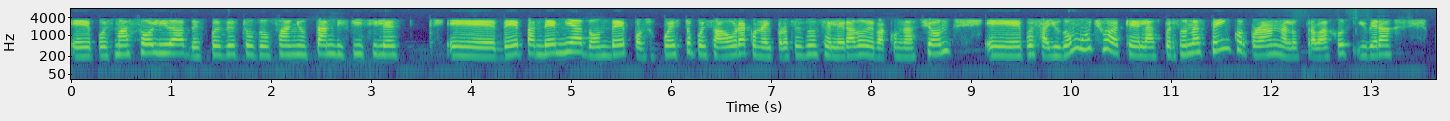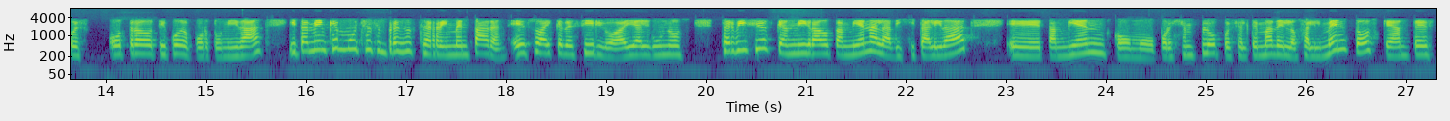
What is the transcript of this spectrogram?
eh, pues más sólida después de estos dos años tan difíciles eh, de pandemia, donde por supuesto, pues ahora con el proceso acelerado de vacunación, eh, pues ayudó mucho a que las personas se incorporaran a los trabajos y hubiera pues otro tipo de oportunidad y también que muchas empresas se reinventaran. Eso hay que decirlo. Hay algunos servicios que han migrado también a la digitalidad, eh, también como por ejemplo pues el tema de los alimentos que antes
